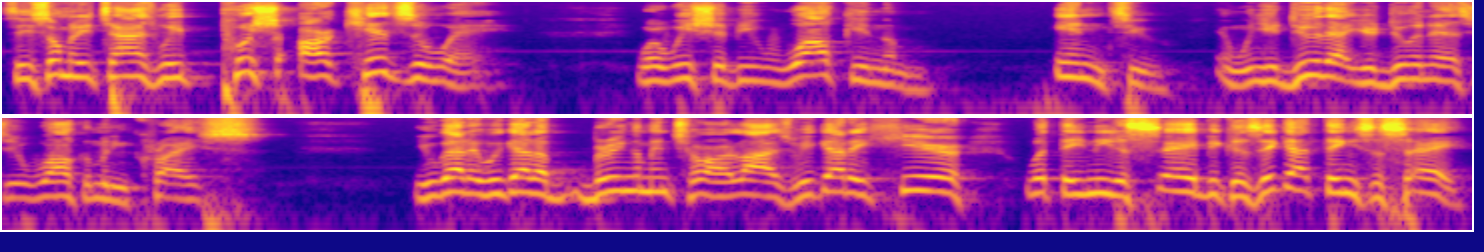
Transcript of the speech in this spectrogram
See, so many times we push our kids away where we should be welcoming them into. And when you do that, you're doing it as you're welcoming Christ. You got to, we got to bring them into our lives. We got to hear what they need to say because they got things to say.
